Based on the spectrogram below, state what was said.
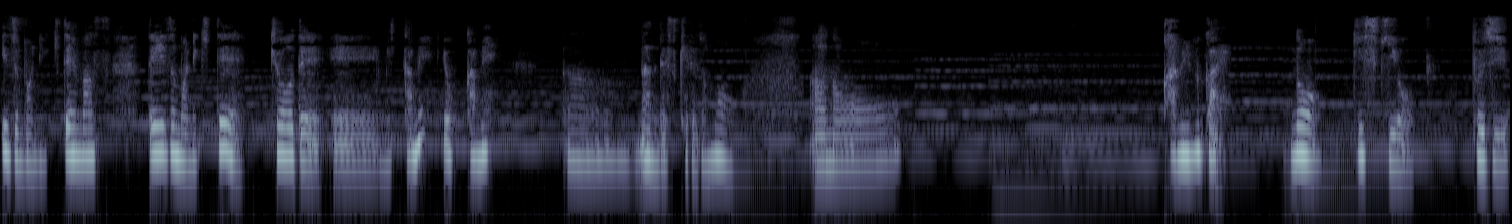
出雲に来ています。で、出雲に来て、今日で、えー、3日目 ?4 日目？うんなんですけれども、あの神迎えの儀式を無事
